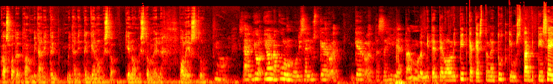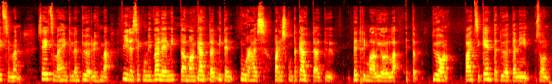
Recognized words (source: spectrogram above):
kasvatetaan, mitä niiden, mitä niiden genomista, genomista meille paljastuu. Joo. Sä, Jonna Kulmuuni, sä just kerroit, kerroit tässä hiljattain mulle, miten teillä oli pitkäkestoinen tutkimus. Tarvittiin seitsemän, seitsemän henkilön työryhmä viiden sekunnin välein mittaamaan, käyttä, miten muurahaispariskunta käyttäytyy petrimaalioilla, että työ on paitsi kenttätyötä, niin se on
